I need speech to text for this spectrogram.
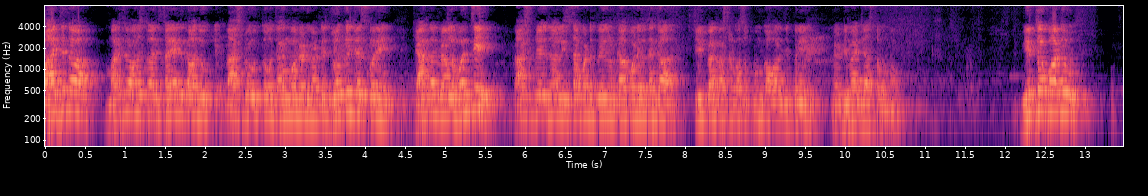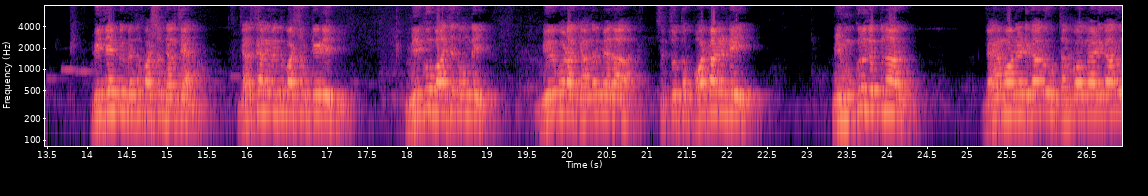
బాధ్యత మరచి వ్యవస్థ సరైనది కాదు. రాష్ట్ర ప్రభుత్వం జగన్మోహన్ రెడ్డి అంటే జోక్యం చేసుకొని కేంద్రం మేళ వంచి రాష్ట్ర ప్రయోజనాలు ఇష్టపడ్డ ప్రయోజనం కాపాడే విధంగా స్టీల్ ప్లాంట్ రాష్ట్రం కోసం పూనుకోవాలని చెప్పి మేము డిమాండ్ చేస్తూ ఉన్నాం. వీరితో పాటు బీజేపీ మిత్రపక్షం జనసేన. జనసేన మిత్రపక్షం టీడీపీ. మీకు బాధ్యత ఉంది. మీరు కూడా కేంద్రం మీద చిత్తుతో పోట్లాడండి. మీ ముగ్గురు చెప్తున్నారు. జగన్మోహన్ రెడ్డి గారు చంద్రబాబు నాయుడు గారు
